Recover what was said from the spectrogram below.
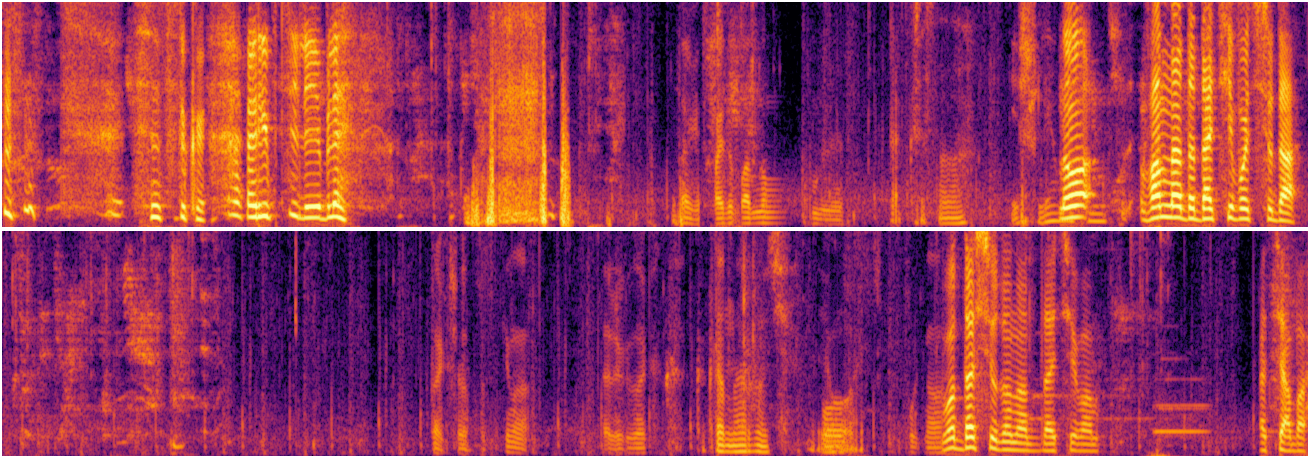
Сука, рептилии, бля. Так, пойду по одному, блядь. Так, сейчас надо и шлем. Но-. Вам надо дойти вот сюда. Так, сейчас скину рюкзак. Как там нырнуть? О, Вот до сюда надо дойти вам. Хотя бы.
